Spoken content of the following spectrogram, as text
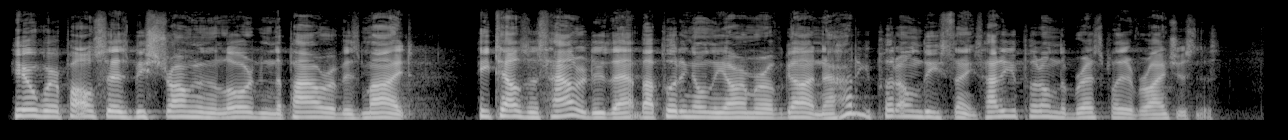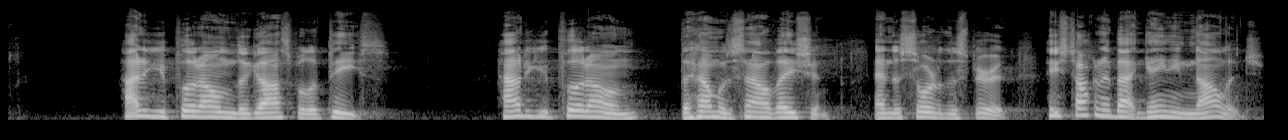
Here, where Paul says, Be strong in the Lord and the power of His might, he tells us how to do that by putting on the armor of God. Now, how do you put on these things? How do you put on the breastplate of righteousness? How do you put on the gospel of peace? How do you put on the helmet of salvation and the sword of the Spirit? He's talking about gaining knowledge.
